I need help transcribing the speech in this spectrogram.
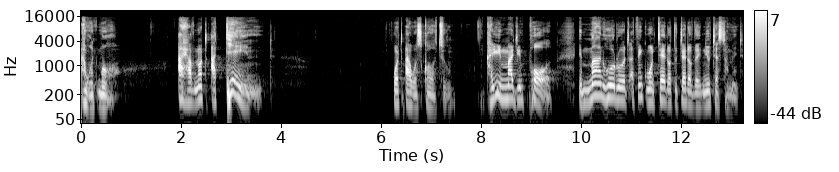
I want more. I have not attained what I was called to. Can you imagine Paul, a man who wrote, I think, one third or two thirds of the New Testament?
